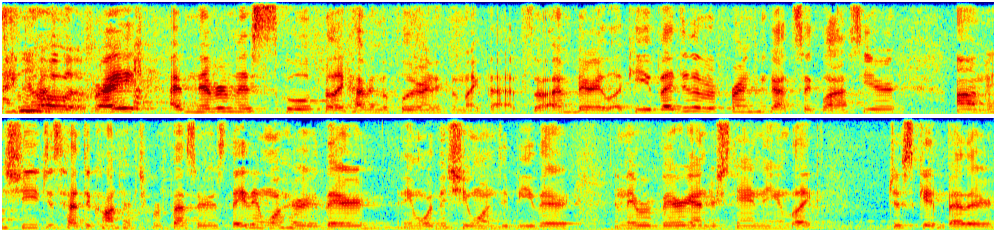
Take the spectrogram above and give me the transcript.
I know, right? I've never missed school for like having the flu or anything like that, so I'm very lucky. But I did have a friend who got sick last year, um, and she just had to contact her professors. They didn't want her there any more than she wanted to be there, and they were very understanding like, just get better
